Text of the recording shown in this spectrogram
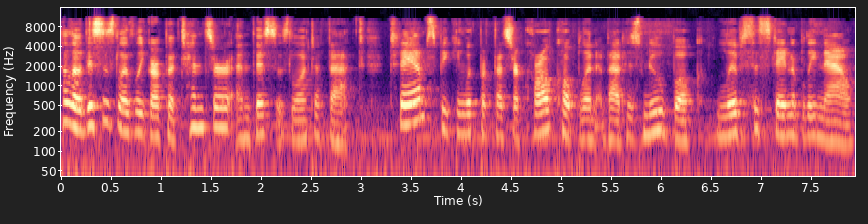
Hello, this is Leslie Garfield Tenzer, and this is Law to Fact. Today I'm speaking with Professor Karl Coplan about his new book, Live Sustainably Now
